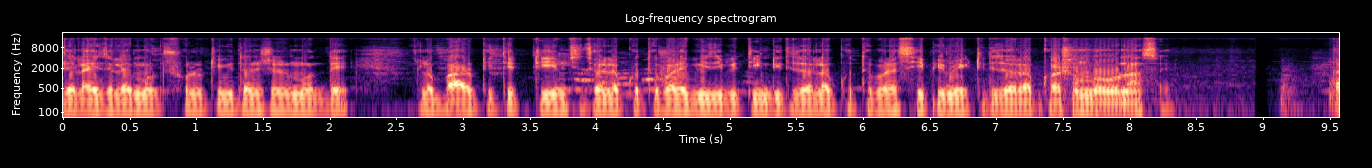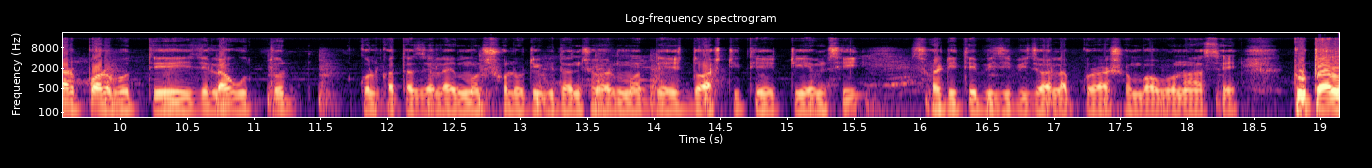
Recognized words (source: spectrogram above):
জেলায় জেলায় মোট ষোলোটি বিধানসভার মধ্যে হলো বারোটিতে টিএমসি জয়লাভ করতে পারে, বিজেপি তিনটিতে জয়লাভ করতে পারে, সিপিএম একটিতে জয়লাভ করার সম্ভাবনা আছে। তার পরবর্তী জেলা উত্তর কলকাতা জেলায় মোট ষোলোটি বিধানসভার মধ্যে দশটিতে টিএমসি, ছয়টিতে বিজেপি জয়লাভ করার সম্ভাবনা আছে। টোটাল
